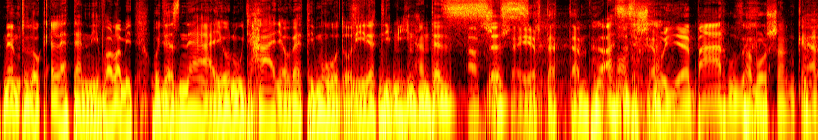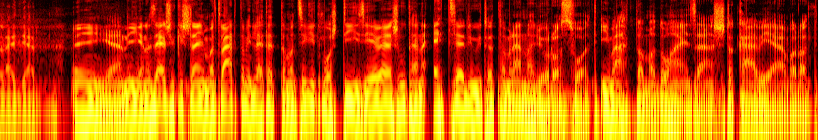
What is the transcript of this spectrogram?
nem tudok letenni valamit, hogy az ne álljon úgy hánya veti módon, írja Tibi. Hát ez, Azt ez sose értettem. Az- Az, se, hogy párhuzamosan kell legyen. Igen, igen. Az első kislányomat vártam, így letettem a cigit, most 10 éves, utána egyszer gyújtottam rá, nagyon rossz volt. Imádtam a dohányzást, a kávé elmaradt.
